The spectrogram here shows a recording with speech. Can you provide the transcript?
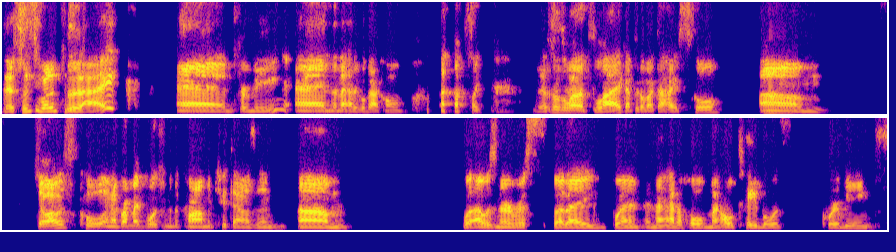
"This is what it's like." And for me, and then I had to go back home. I was like, "This is what it's like." I have to go back to high school. Mm. Um, so I was cool, and I brought my boyfriend to the prom in 2000. Um, well, I was nervous, but I went and I had a whole my whole table was queer beings.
